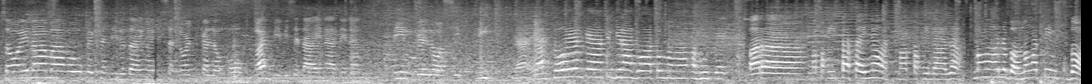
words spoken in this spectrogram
So ayun na nga mga ka-Hoopex, nandito tayo ngayon sa North Caloocan. Bibisitahin natin ang Team Velocity. Yan, yan. So ayan kaya natin ginagawa itong mga kahupek para mapakita sa inyo at mapakilala. Mga ano ba, mga teams ba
